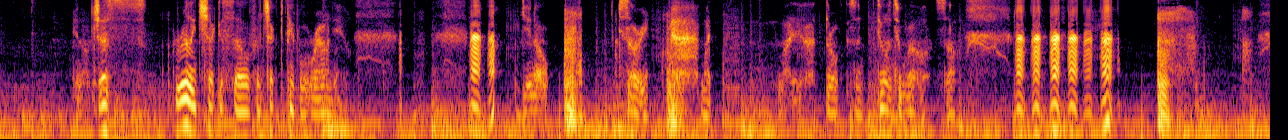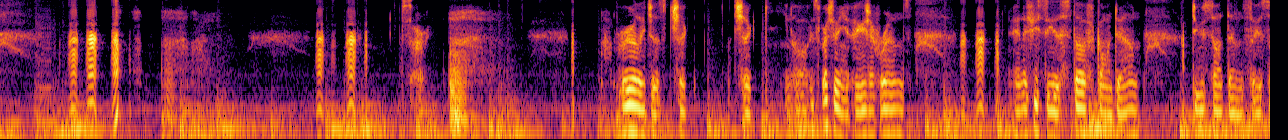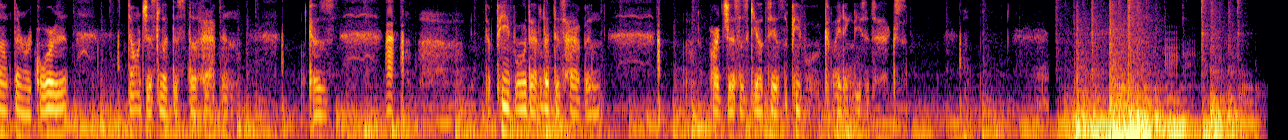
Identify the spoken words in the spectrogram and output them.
you know, just really check yourself and check the people around you. You know, sorry, my my uh, throat isn't doing too well, so. Sorry. really just check check, you know, especially your Asian friends. And if you see this stuff going down, do something, say something, record it. Don't just let this stuff happen. Because um, the people that let this happen are just as guilty as the people committing these attacks.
